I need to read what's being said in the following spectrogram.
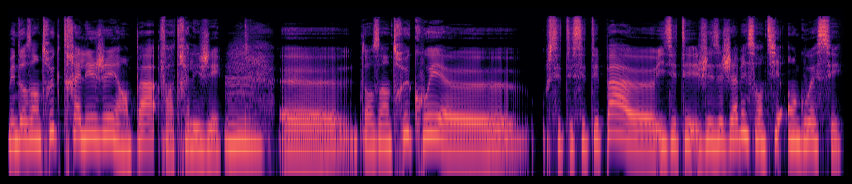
mais dans un truc très léger, hein, pas, enfin très léger. Euh, dans un truc, oui, euh, où c'était, c'était pas, euh, ils étaient, je les ai jamais sentis angoissés.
